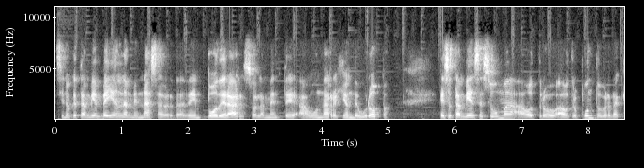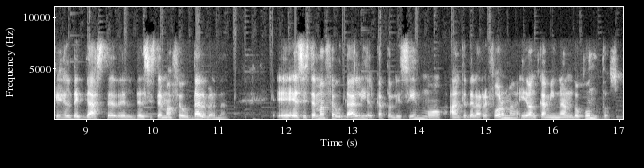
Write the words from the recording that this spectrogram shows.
sino que también veían la amenaza, ¿verdad?, de empoderar solamente a una región de Europa. Eso también se suma a otro, a otro punto, ¿verdad?, que es el desgaste del, sistema feudal, ¿verdad? Eh, el sistema feudal y el catolicismo antes de la reforma iban caminando juntos,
